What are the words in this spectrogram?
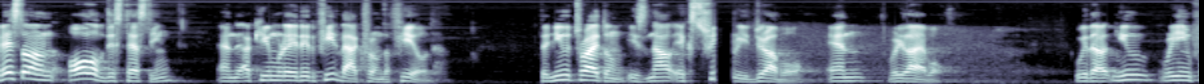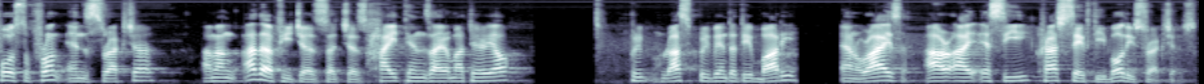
Based on all of this testing and accumulated feedback from the field, the new Triton is now extremely durable and reliable. With a new reinforced front end structure among other features such as high tensile material, rust preventative body, and RISE RISE crash safety body structures.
